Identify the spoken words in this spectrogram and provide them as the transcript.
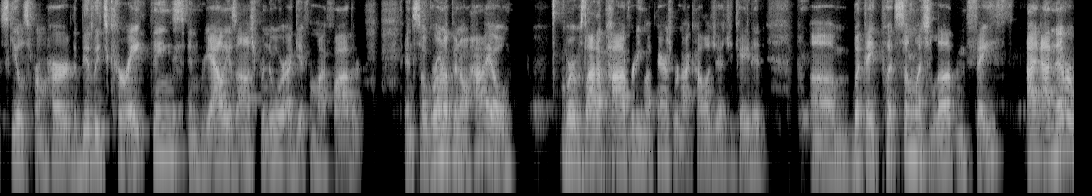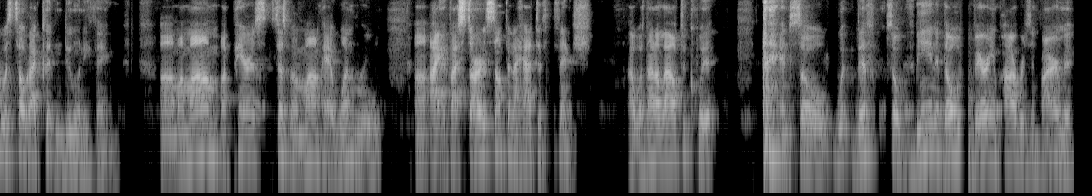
skills from her, the ability to create things in reality as an entrepreneur, I get from my father. And so growing up in Ohio, where it was a lot of poverty, my parents were not college educated, um, but they put so much love and faith. I, I never was told I couldn't do anything. Uh, my mom, my parents, just my mom had one rule. Uh, I, if I started something, I had to finish. I was not allowed to quit. and so with this, so being in those very impoverished environment,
